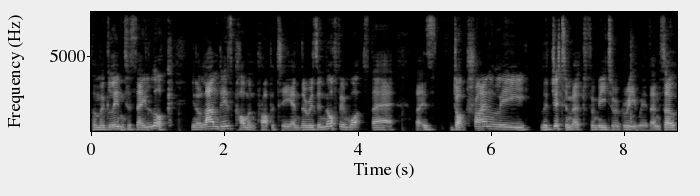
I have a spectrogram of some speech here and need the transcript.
for McGlynn to say, look, you know, land is common property, and there is enough in what's there that is doctrinally legitimate for me to agree with. And so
